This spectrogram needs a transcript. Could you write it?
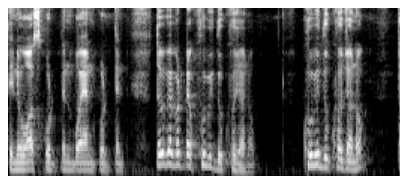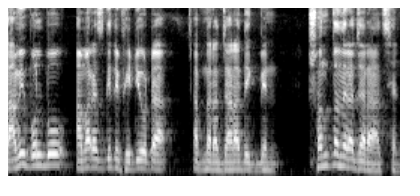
তিনি ওয়াজ করতেন, বয়ান করতেন। তবে ব্যাপারটা খুবই দুঃখজনক খুবই দুঃখজনক। তা আমি বলব, আমার আজকের এই ভিডিওটা আপনারা যারা দেখবেন, সন্তানেরা যারা আছেন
